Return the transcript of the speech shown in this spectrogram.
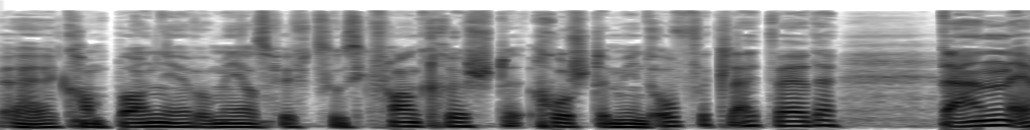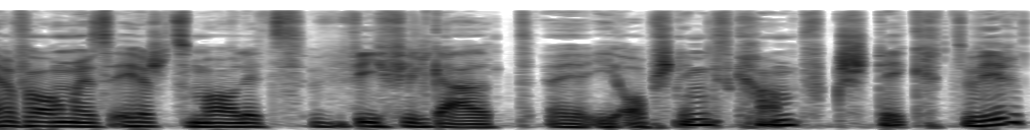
äh, Kampagnen, die mehr als 50'000 Franken kosten, kosten müssen offengelegt werden. Dann erfahren wir das erste Mal jetzt, wie viel Geld äh, in Abstimmungskampf gesteckt wird.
